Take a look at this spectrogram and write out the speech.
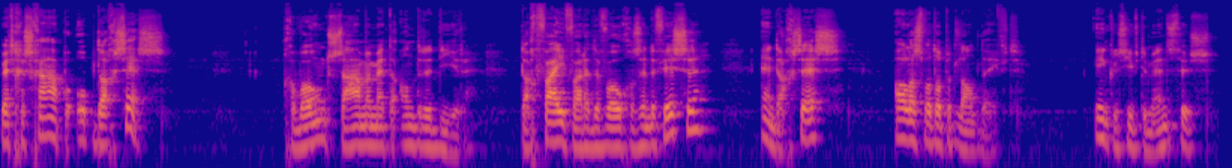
werd geschapen op dag 6. Gewoon samen met de andere dieren. Dag 5 waren de vogels en de vissen. En dag 6 alles wat op het land leeft. Inclusief de mens dus.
